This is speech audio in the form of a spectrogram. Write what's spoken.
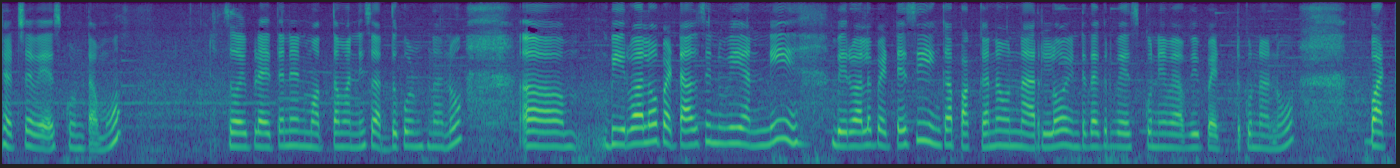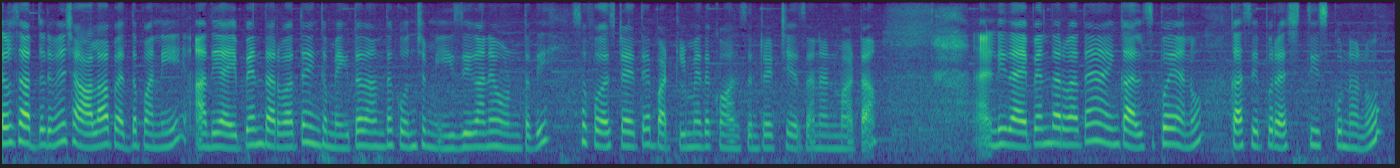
షర్ట్సే వేసుకుంటాము. సో ఇప్పుడైతే నేను మొత్తం అన్నీ సర్దుకుంటున్నాను. బీరువాలో పెట్టాల్సినవి అన్నీ బీరువాలో పెట్టేసి ఇంకా పక్కన ఉన్న అరలో ఇంటి దగ్గర వేసుకునేవి అవి పెట్టుకున్నాను. బట్టలు సర్దడమే చాలా పెద్ద పని. అది అయిపోయిన తర్వాత ఇంకా మిగతాదంతా కొంచెం ఈజీగానే ఉంటుంది. సో ఫస్ట్ అయితే బట్టల మీద కాన్సన్ట్రేట్ చేశాను అండ్ ఇది అయిపోయిన తర్వాత ఇంకా అలసిపోయాను. కాసేపు రెస్ట్ తీసుకున్నాను.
